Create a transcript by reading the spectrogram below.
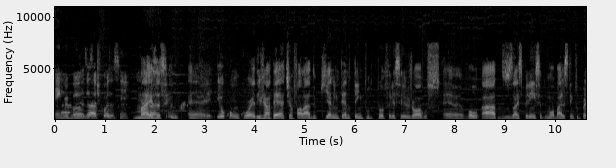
Angry. Birds, essas coisas assim. Mas Exato. assim, é, eu concordo e já até tinha falado que a Nintendo tem tudo para oferecer jogos é, voltados à experiência do mobile, eles têm tudo para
